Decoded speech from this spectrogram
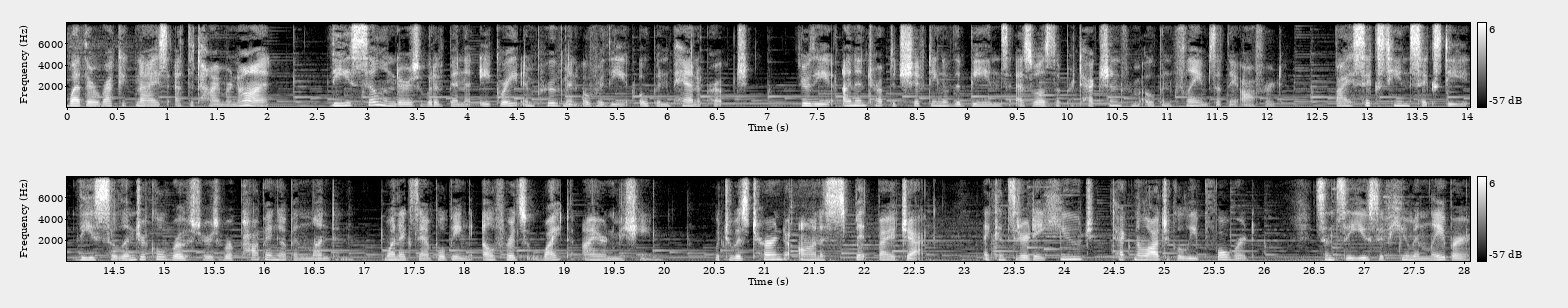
Whether recognized at the time or not, these cylinders would have been a great improvement over the open pan approach, through the uninterrupted shifting of the beans as well as the protection from open flames that they offered. By 1660, these cylindrical roasters were popping up in London, one example being Elford's White Iron Machine, which was turned on a spit by a jack and considered a huge technological leap forward since the use of human labor,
